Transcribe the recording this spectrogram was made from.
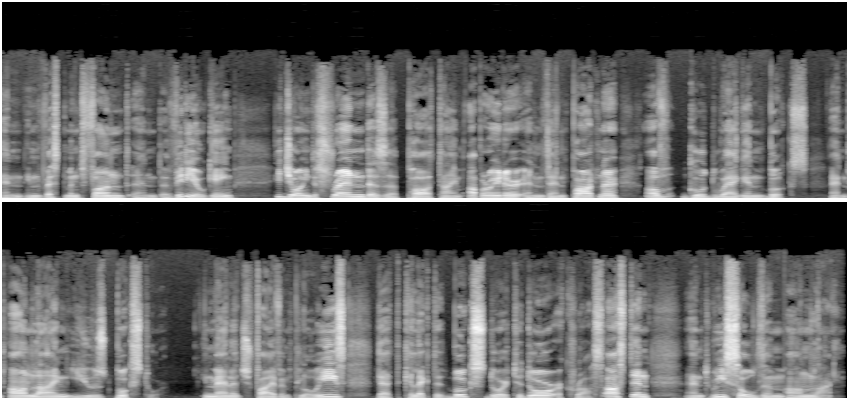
an investment fund, and a video game, he joined a friend as a part time operator and then partner of Good Wagon Books, an online used bookstore. He managed five employees that collected books door to door across Austin and resold them online.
